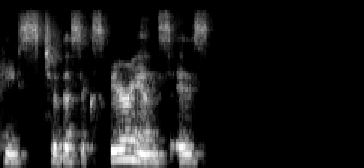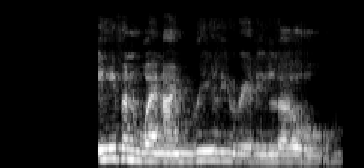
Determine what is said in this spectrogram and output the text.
piece to this experience, is even when I'm really, really low,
